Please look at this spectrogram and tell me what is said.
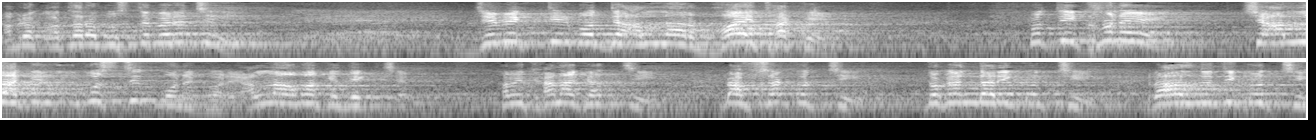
আমরা কথাটা বুঝতে পেরেছি? যে ব্যক্তির মধ্যে আল্লাহর ভয় থাকে প্রতিক্ষণে সে আল্লাহকে উপস্থিত মনে করে। আল্লাহ আমাকে দেখছেন। আমি খানা খাচ্ছি, ব্যবসা করছি, দোকানদারি করছি, রাজনীতি করছি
